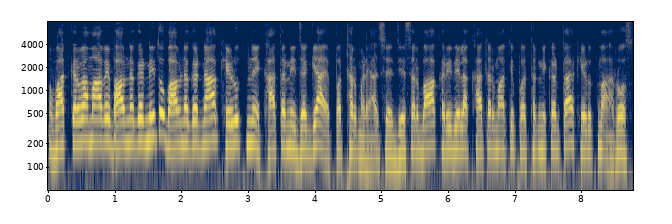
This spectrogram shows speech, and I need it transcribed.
વાત કરવામાં આવે ભાવનગરની, તો ભાવનગરના ખેડૂતને ખાતરની જગ્યાએ પથ્થર મળ્યા છે. જેસરબા ખરીદેલા ખાતરમાંથી પથ્થર નીકળતા ખેડૂતમાં રોષ.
